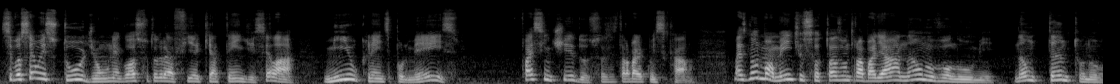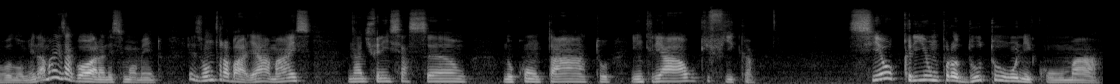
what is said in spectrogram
Se você é um estúdio, um negócio de fotografia que atende, sei lá, mil clientes por mês, faz sentido se você trabalha com escala. Mas normalmente os fotógrafos vão trabalhar não no volume, não tanto no volume, ainda mais agora, nesse momento. Eles vão trabalhar mais na diferenciação, no contato, em criar algo que fica. Se eu crio um produto único, uma,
